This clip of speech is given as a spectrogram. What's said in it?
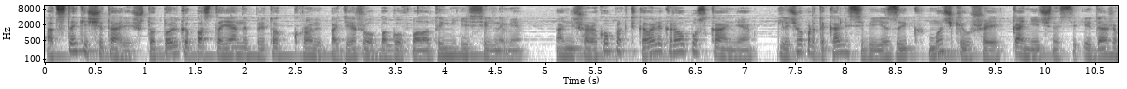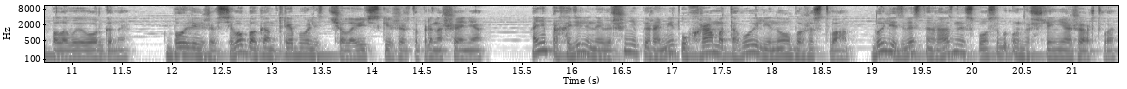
Ацтеки считали, что только постоянный приток крови поддерживал богов молодыми и сильными. Они широко практиковали кровопускание, для чего протыкали себе язык, мочки ушей, конечности и даже половые органы. Более же всего богам требовались человеческие жертвоприношения. Они проходили на вершине пирамид у храма того или иного божества. Были известны разные способы умершления жертвы.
